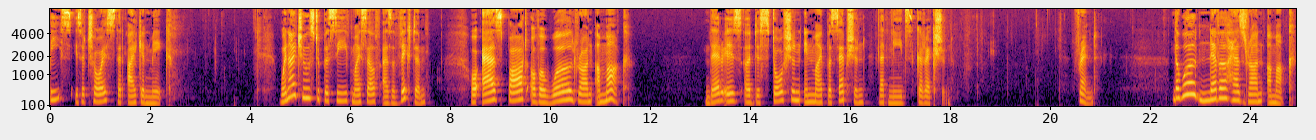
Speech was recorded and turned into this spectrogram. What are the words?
Peace is a choice that I can make. When I choose to perceive myself as a victim, or as part of a world run amok. There is a distortion in my perception that needs correction. Friend, the world never has run amok.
